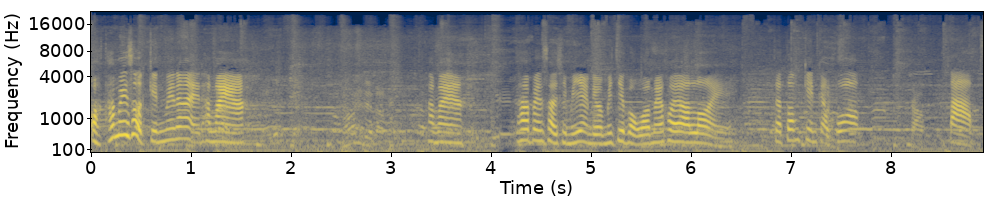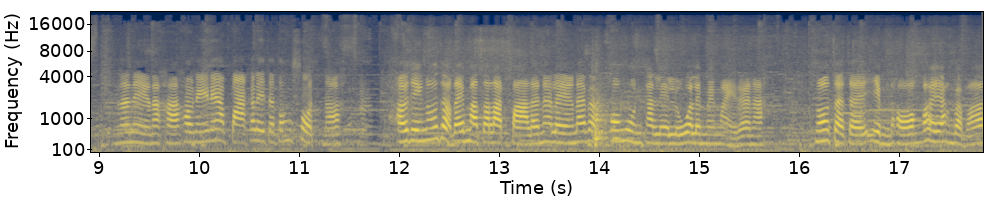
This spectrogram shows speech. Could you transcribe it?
อ๋อถ้าไม่สดกินไม่ได้ทำไมอะทำไมอะถ้าเป็นซาชิมิอย่างเดียวมิจิบอกว่าไม่ค่อยอร่อย จะต้องกินกับพวกตับนั่นเองนะคะคราวนี้เนี่ยปลาก็เลยจะต้องสดเนาะเอาจริงนอกจากได้มาตลาดปลาแล้วเนี่ยเรายังได้แบบข้อมูลการเรียนรู้อะไรใหม่ๆด้วยนะนอกจากจะอิ่มท้องก็ยังแบบว่า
